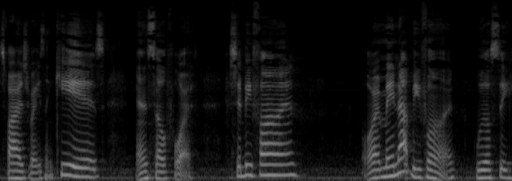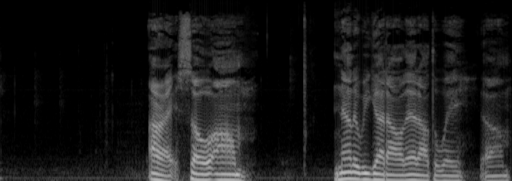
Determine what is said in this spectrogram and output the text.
as far as raising kids and so forth. It should be fun, or it may not be fun. We'll see. All right. So um now that we got all that out the way, um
